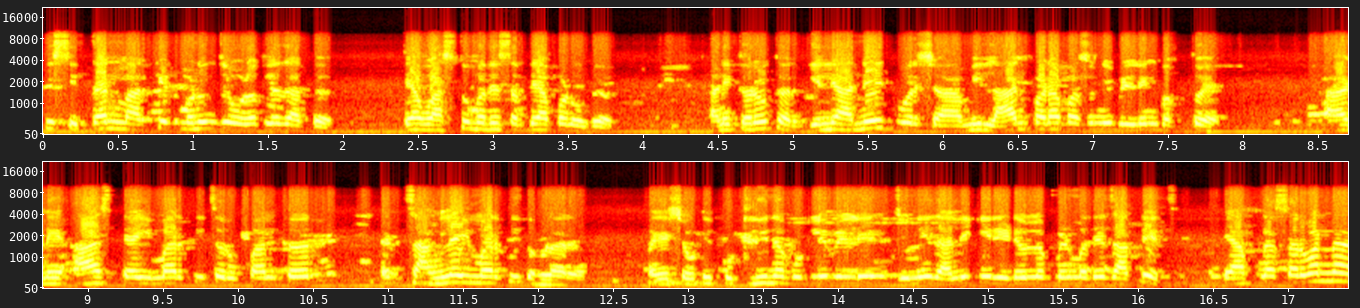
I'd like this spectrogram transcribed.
की सिद्धांत मार्केट म्हणून जे ओळखलं जातं त्या वास्तूमध्ये सध्या आपण उभे आणि खरोखर गेली अनेक वर्ष आम्ही लहानपणापासून ही बिल्डिंग बघतोय. आणि आज त्या इमारतीचं रूपांतर चांगल्या इमारतीत होणार आहे. म्हणजे शेवटी कुठली ना कुठली बिल्डिंग जुनी झाली की रिडेव्हलपमेंटमध्ये जातेच हे आपल्या सर्वांना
